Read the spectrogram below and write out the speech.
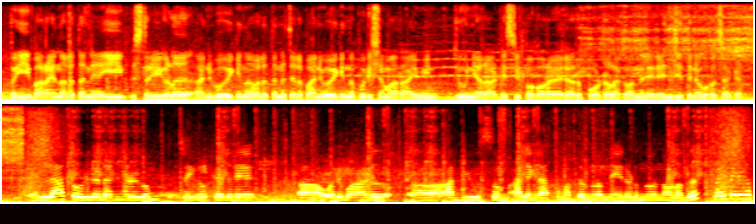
ഇപ്പോൾ ഈ പറയുന്ന പോലെ തന്നെ ഈ സ്ത്രീകൾ അനുഭവിക്കുന്ന പോലെ തന്നെ ചിലപ്പോൾ അനുഭവിക്കുന്ന പുരുഷന്മാർ ഐ മീൻ ജൂനിയർ ആർട്ടിസ്റ്റ് ഇപ്പോൾ കുറേ റിപ്പോർട്ടുകളൊക്കെ വന്നില്ലേ രഞ്ജിത്തിനെ കുറിച്ചൊക്കെ? എല്ലാ തൊഴിലിടങ്ങളിലും സ്ത്രീകൾക്കെതിരെ ഒരുപാട് അബ്യൂസും അല്ലെങ്കിൽ അസമത്വങ്ങളും നേരിടുന്നു എന്നുള്ളത് കുറേ പേരൊക്കെ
